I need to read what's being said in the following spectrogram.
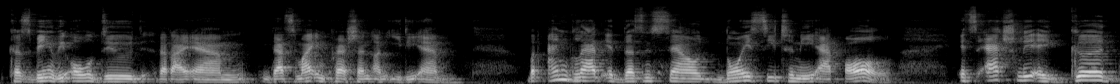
Because being the old dude that I am, that's my impression on EDM. But I'm glad it doesn't sound noisy to me at all. It's actually a good,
